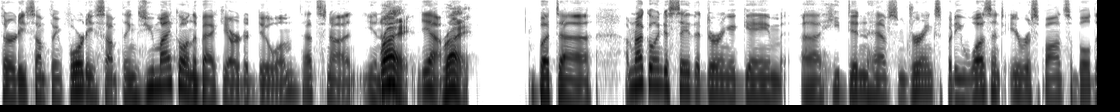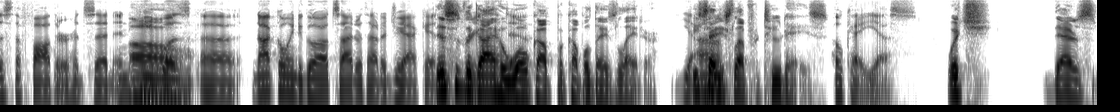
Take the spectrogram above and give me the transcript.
thirty something, forty somethings, you might go in the backyard to do them. That's not, you know, Right. Yeah, Right. But uh, I'm not going to say that during a game uh, he didn't have some drinks, but he wasn't irresponsible. This the father had said, and he was uh, not going to go outside without a jacket. Oh. This is the guy who woke up a couple days later. Yeah, he said uh, he slept for two days, Okay, yes. which there's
